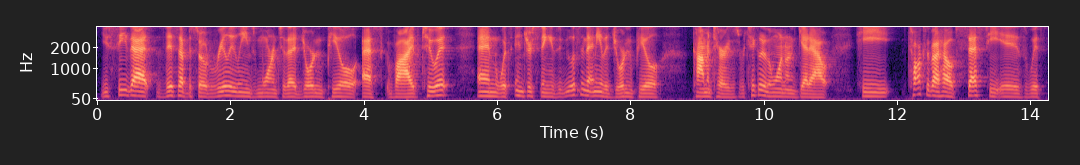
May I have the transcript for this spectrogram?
you see that this episode really leans more into that Jordan Peele-esque vibe to it. And what's interesting is if you listen to any of the Jordan Peele commentaries, particularly the one on Get Out, he talks about how obsessed he is with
